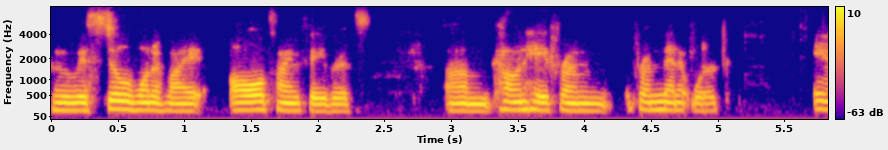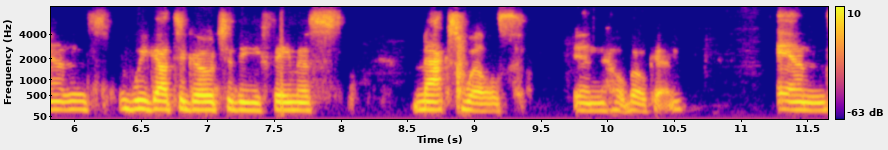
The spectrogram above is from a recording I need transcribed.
who is still one of my all-time favorites. Um, Colin Hay from from Men at Work, and we got to go to the famous Maxwell's in Hoboken, and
